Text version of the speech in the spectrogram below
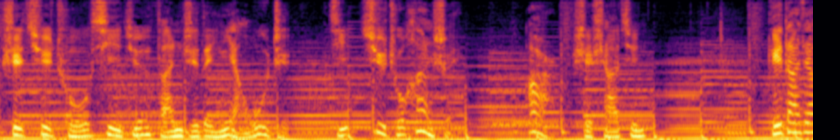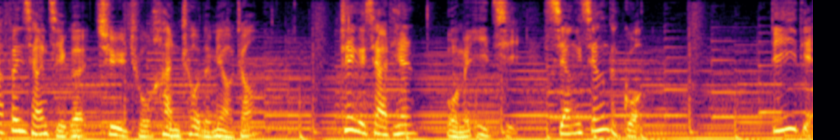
是去除细菌繁殖的营养物质，即去除汗水；二是杀菌。给大家分享几个去除汗臭的妙招。这个夏天，我们一起香香的过。第一点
